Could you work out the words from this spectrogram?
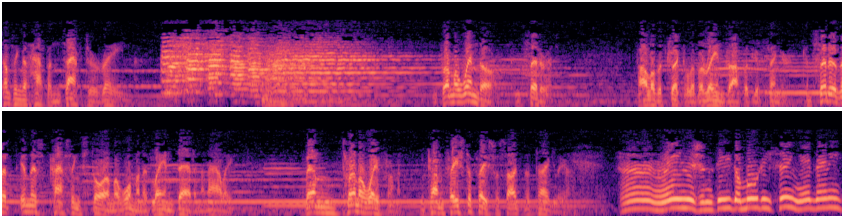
Something that happens after rain. And from a window, consider it. Follow the trickle of a raindrop with your finger. Consider that in this passing storm, a woman had lain dead in an alley. Then turn away from it and come face to face with Sergeant Tartaglia. Uh, rain is indeed a moody thing, eh, Danny?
